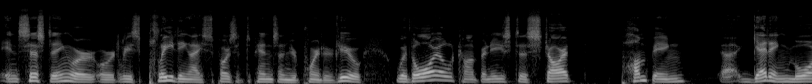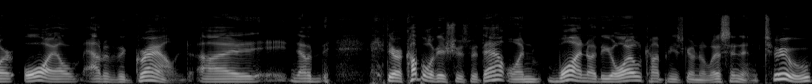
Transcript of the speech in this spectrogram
insisting, or, or at least pleading, I suppose it depends on your point of view, with oil companies to start pumping uh, getting more oil out of the ground. Uh, now, there are a couple of issues with that one. One, are the oil companies going to listen? And two,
